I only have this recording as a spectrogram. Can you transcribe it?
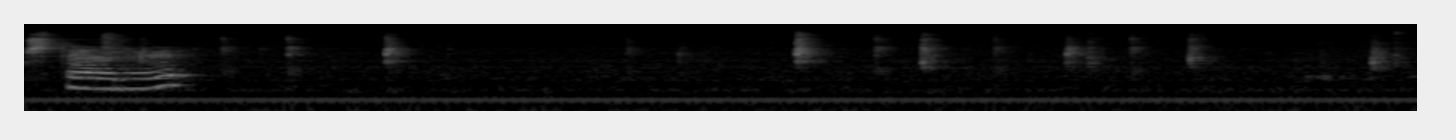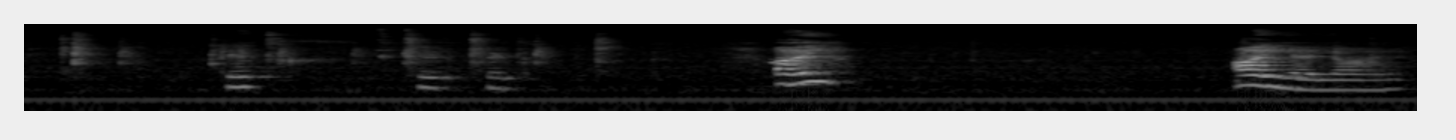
Cztery. Pyk, pyk, pyk. Aj! Aj, aj, aj.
